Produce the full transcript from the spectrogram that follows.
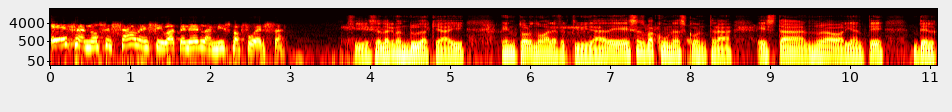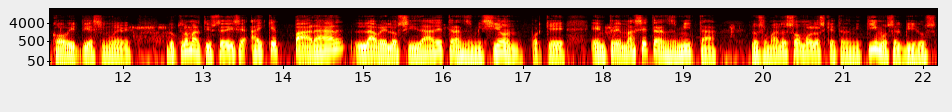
esa no se sabe si va a tener la misma fuerza. Sí, esa es la gran duda que hay en torno a la efectividad de esas vacunas contra esta nueva variante del COVID-19. Doctora Martí, usted dice, hay que parar la velocidad de transmisión, porque entre más se transmita, los humanos somos los que transmitimos el virus,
